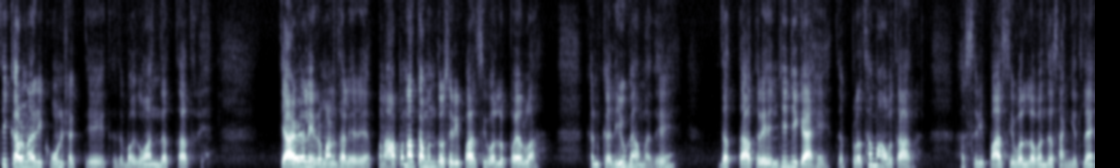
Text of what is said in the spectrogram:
ती करणारी कोण शक्ती आहे? तर भगवान दत्तात्रय. त्यावेळेला निर्माण झालेले आहे. पण आपण आता म्हणतो श्रीपाद शिवल्लभ पहिला कारण कलियुगामध्ये दत्तात्रेयांची जी काय आहे तर प्रथम अवतार हा श्रीपाद शिवल्लभांचं सांगितलं आहे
